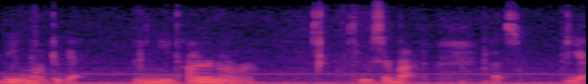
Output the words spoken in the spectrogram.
we want to get. We need iron armor to survive. Because, yeah.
